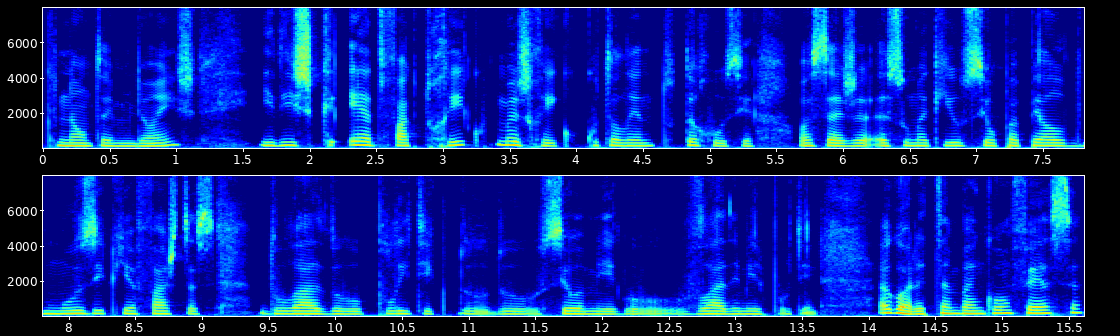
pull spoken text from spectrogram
que não tem milhões e diz que é de facto rico, mas rico com o talento da Rússia. Ou seja, assume aqui o seu papel de músico e afasta-se do lado político do, do seu amigo Vladimir Putin. Agora, também confessa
